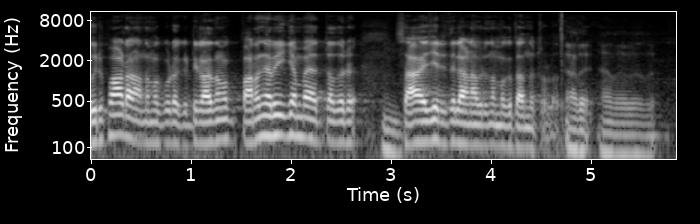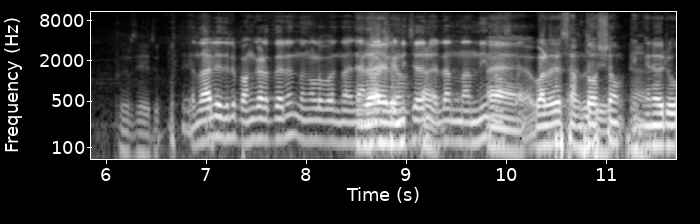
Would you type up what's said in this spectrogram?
ഒരുപാടാണ് നമുക്കിവിടെ കിട്ടിയത് അത് നമുക്ക് പറഞ്ഞറിയിക്കാൻ പറ്റാത്തൊരു സാഹചര്യത്തിലാണ് അവർ നമുക്ക് തന്നിട്ടുള്ളത്. അതെ അതെ അതെ. തീർച്ചയായിട്ടും. എന്തായാലും ഇതിൽ പങ്കെടുത്തതിനും നിങ്ങൾ ക്ഷണിച്ചതിനും എല്ലാം നന്ദി വളരെ സന്തോഷം. ഇങ്ങനെ ഒരു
